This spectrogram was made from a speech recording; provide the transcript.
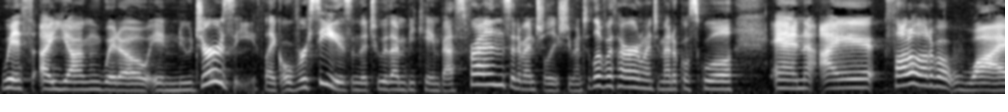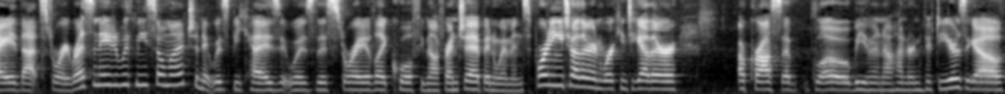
with a young widow in New Jersey, like overseas. And the two of them became best friends. And eventually she went to live with her and went to medical school. And I thought a lot about why that story resonated with me so much. And it was because it was this story of like cool female friendship and women supporting each other and working together across a globe even 150 years ago.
